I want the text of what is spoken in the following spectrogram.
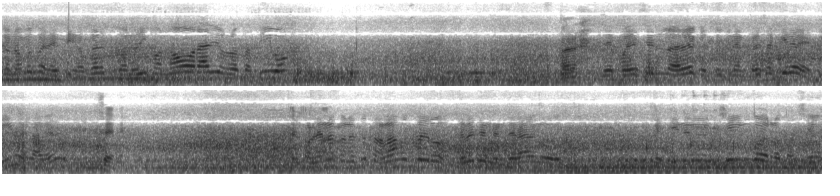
Que sí, o sea, cuando dijo no horario rotativo, Ahora, de- ser el horario que la empresa quiere de ti, güey, la verdad. sí. El problema con estos trabajos, pero debes de entender algo, que tienen un chingo de rotación.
